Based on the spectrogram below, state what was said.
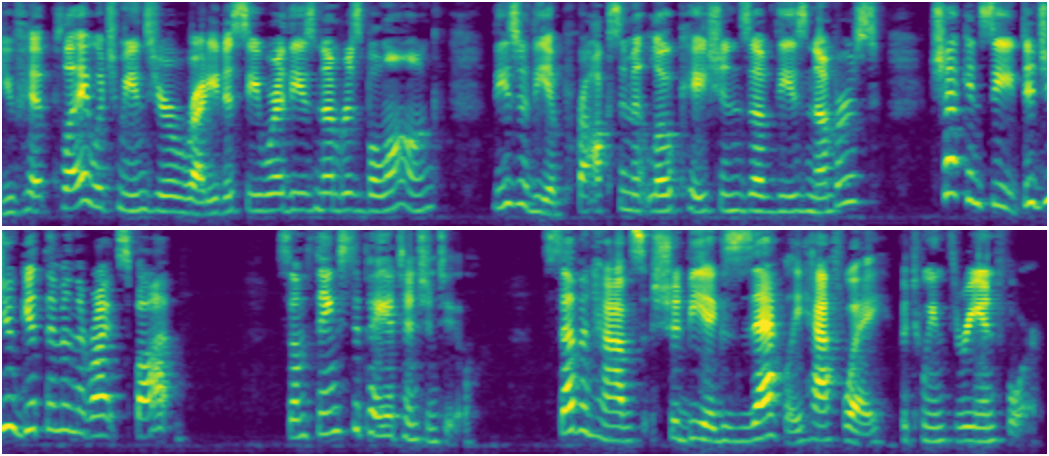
You've hit play, which means you're ready to see where these numbers belong. These are the approximate locations of these numbers. Check and see, did you get them in the right spot? Some things to pay attention to. 7 halves should be exactly halfway between 3 and 4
